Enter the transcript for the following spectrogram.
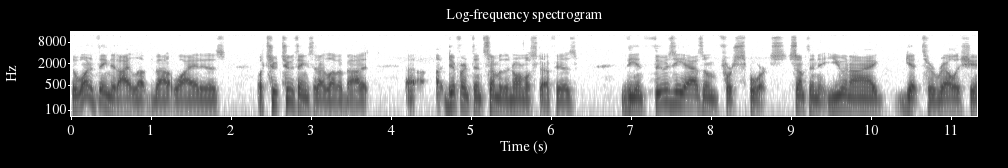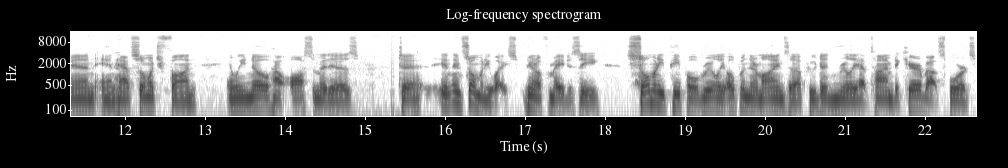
the one thing that I loved about it, Wyatt, is well, two two things that I love about it, uh, different than some of the normal stuff, is the enthusiasm for sports, something that you and I get to relish in and have so much fun, and we know how awesome it is to in, in so many ways, you know, from A to Z so many people really opened their minds up who didn't really have time to care about sports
